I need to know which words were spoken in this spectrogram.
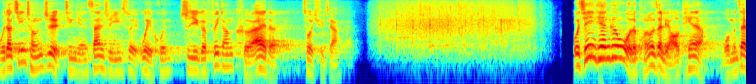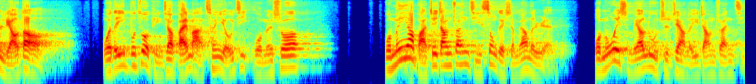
我叫金承志，今年三十一岁，未婚，是一个非常可爱的作曲家。我前几天跟我的朋友在聊天啊，我们在聊到我的一部作品叫《白马村游记》，我们说我们要把这张专辑送给什么样的人？我们为什么要录制这样的一张专辑？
